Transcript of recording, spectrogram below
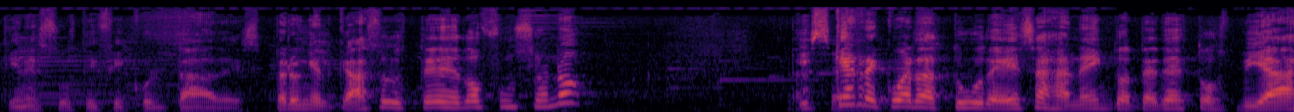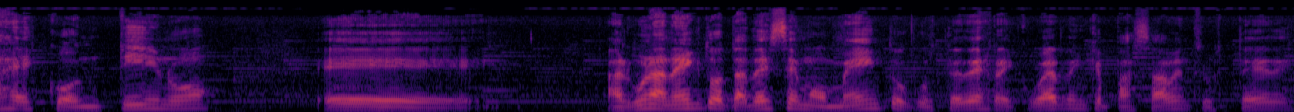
Tiene sus dificultades. Pero en el caso de ustedes dos funcionó. ¿Y qué recuerdas tú de esas anécdotas, de estos viajes continuos? Eh, ¿Alguna anécdota de ese momento que ustedes recuerden que pasaba entre ustedes?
